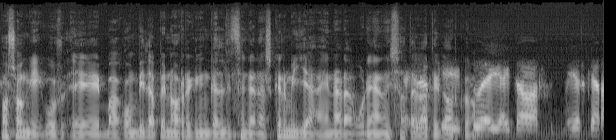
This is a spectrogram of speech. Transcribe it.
Osongi, guz, e, ba, gonbidapen horrekin gelditzen gara, esker mila, enara gurean izategatik gaurko. Zuei, aitor, mi esker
